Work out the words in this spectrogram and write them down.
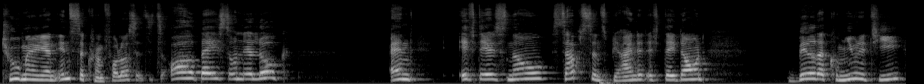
2 million Instagram followers, it's, it's all based on their look. And if there's no substance behind it, if they don't build a community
